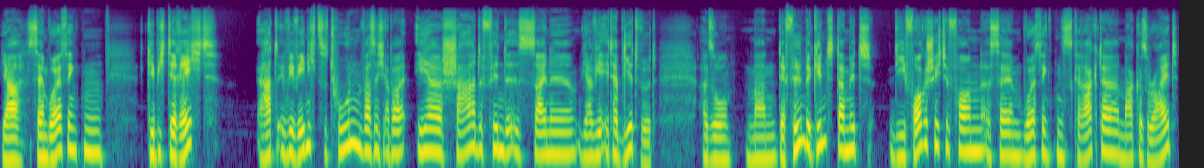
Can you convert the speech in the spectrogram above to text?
ja, Sam Worthington gebe ich dir recht. Er hat irgendwie wenig zu tun. Was ich aber eher schade finde, ist seine, ja, wie er etabliert wird. Also, man, der Film beginnt damit, die Vorgeschichte von Sam Worthingtons Charakter, Marcus Wright,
